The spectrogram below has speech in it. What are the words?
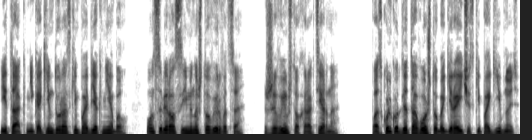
Итак, никаким дурацким побег не был – он собирался именно что вырваться, живым, что характерно. Поскольку для того, чтобы героически погибнуть,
